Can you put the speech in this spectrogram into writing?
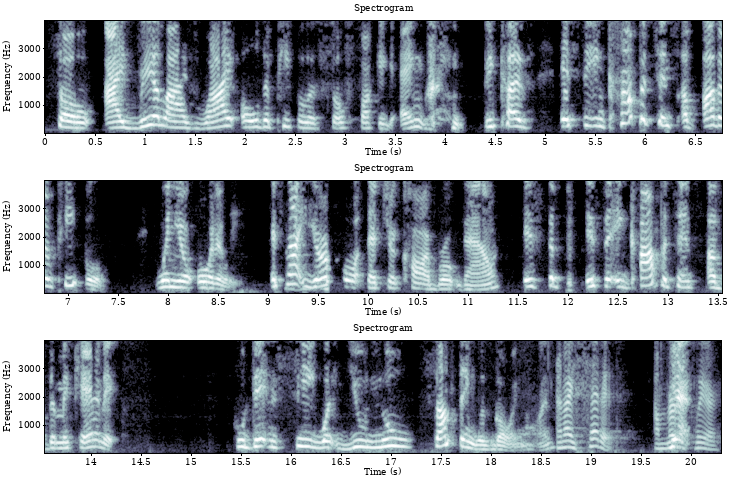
So I realize why older people are so fucking angry because it's the incompetence of other people when you're orderly. It's not your fault that your car broke down. It's the it's the incompetence of the mechanics who didn't see what you knew something was going on. And I said it. I'm very Yes. clear.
